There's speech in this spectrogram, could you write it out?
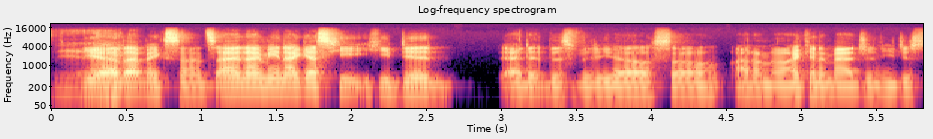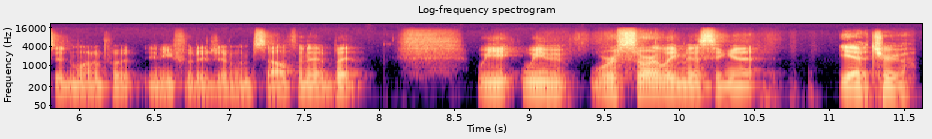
Yeah, that makes sense. And I mean, I guess he he did edit this video, so I don't know. I can imagine he just didn't want to put any footage of himself in it, but we we were sorely missing it. Yeah, true.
